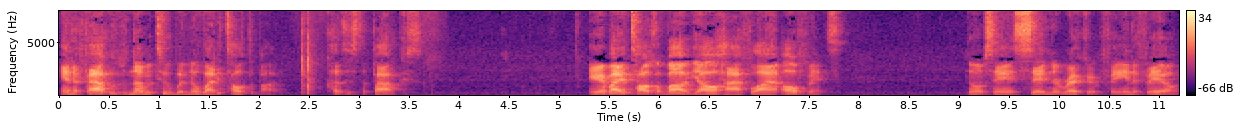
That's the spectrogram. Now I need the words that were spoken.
and the Falcons was number two, but nobody talked about it because it's the Falcons. Everybody talk about y'all high flying offense. You know what I'm saying? Setting the record for NFL.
